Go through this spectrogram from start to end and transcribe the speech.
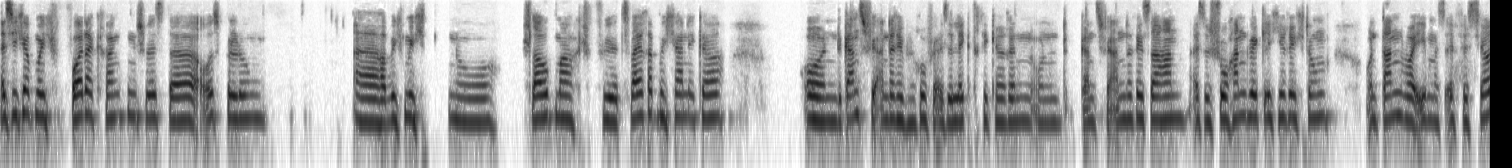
Also ich habe mich vor der Krankenschwester-Ausbildung, äh, habe ich mich nur schlau gemacht für Zweiradmechaniker und ganz viele andere Berufe, also Elektrikerin und ganz viele andere Sachen, also schon handwerkliche Richtung. Und dann war eben das FSJ.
